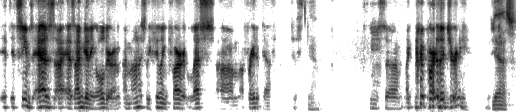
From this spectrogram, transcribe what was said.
it, it seems as as I'm getting older, I'm I'm honestly feeling far less um, afraid of death just yeah he's uh, like part of the journey yes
